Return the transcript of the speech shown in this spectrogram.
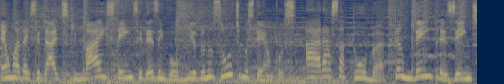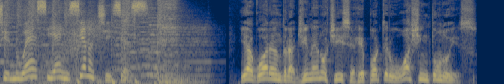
é uma das cidades que mais tem se desenvolvido nos últimos últimos tempos. A Araçatuba, também presente no SRC Notícias. E agora Andradina é notícia, repórter Washington Luiz.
